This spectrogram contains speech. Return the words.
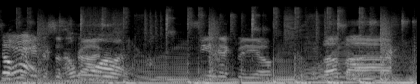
don't Yes. forget to subscribe. See you next video. Bye bye.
